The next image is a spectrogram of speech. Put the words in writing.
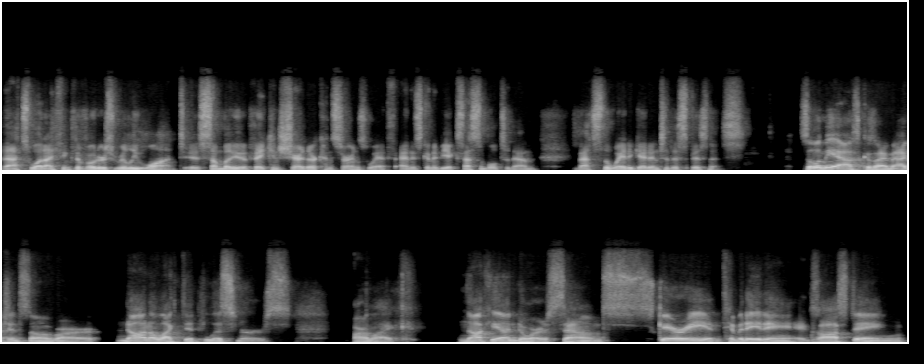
that's what I think the voters really want is somebody that they can share their concerns with and is going to be accessible to them. That's the way to get into this business. So let me ask, because I imagine some of our non-elected listeners are like knocking on doors sounds scary, intimidating, exhausting,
